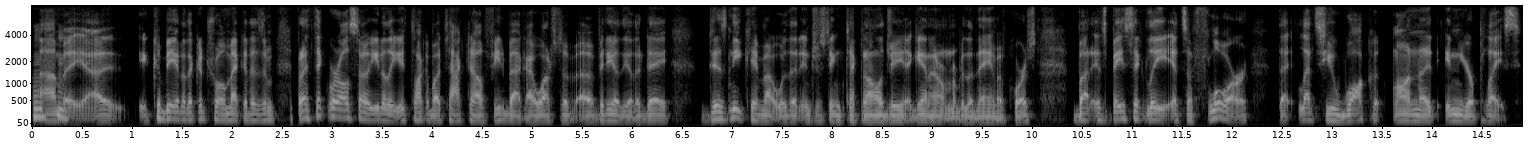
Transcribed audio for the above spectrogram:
Um, yeah, it could be another control mechanism. But I think we're also, you know, you talk about tactile feedback. I watched a, a video the other day. Disney came out with an interesting technology. Again, I don't remember the name, of course, but it's basically it's a floor that lets you walk on it in your place.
